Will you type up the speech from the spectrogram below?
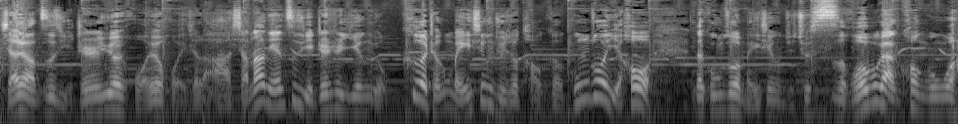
想想自己真是越活越回去了啊！想当年自己真是英勇，课程没兴趣就逃课，工作以后那工作没兴趣却死活不敢旷工啊！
